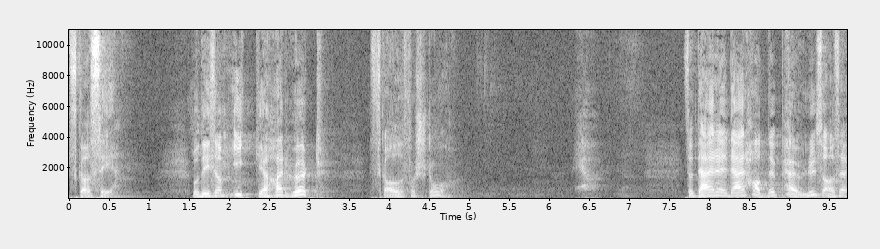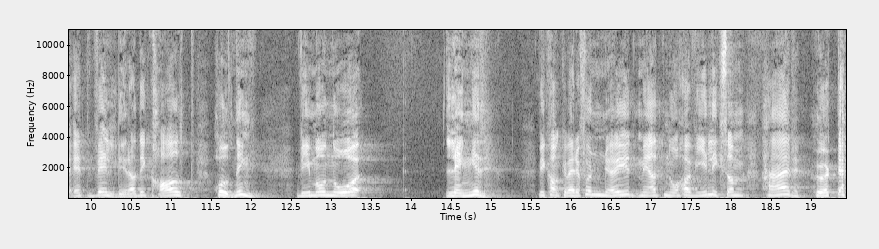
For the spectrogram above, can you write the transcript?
skal se. Og de som ikke har hørt, skal forstå. Så der, der, hadde Paulus altså et veldig radikalt holdning. Vi må nå lenger. Vi kan ikke være fornøyd med at nå har vi liksom her hørt det.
